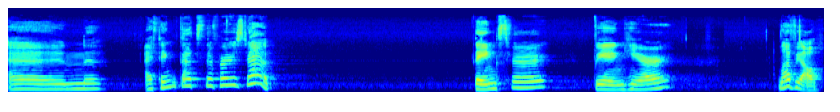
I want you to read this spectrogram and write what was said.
And I think that's the first step. Thanks for being here. Love y'all.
